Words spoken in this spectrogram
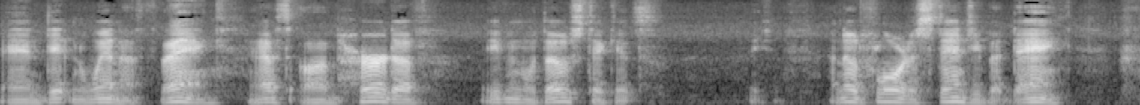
and didn't win a thing. That's unheard of, even with those tickets. I know Florida's stingy, but dang.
